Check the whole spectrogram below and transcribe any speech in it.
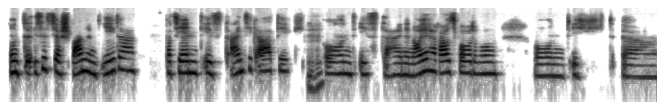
Und es ist ja spannend, jeder Patient ist einzigartig mhm. und ist eine neue Herausforderung. Und ich, äh,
